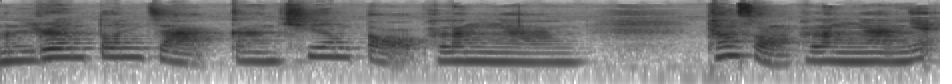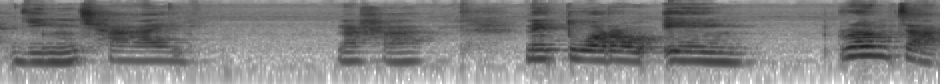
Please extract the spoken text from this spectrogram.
มันเริ่มต้นจากการเชื่อมต่อพลังงาน ทั้งสองพลังงานเนี้ยหญิงชายนะคะ ในตัวเราเองเริ่มจาก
